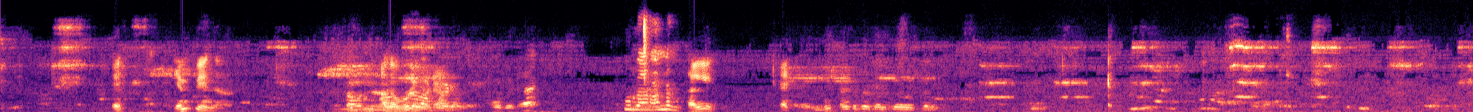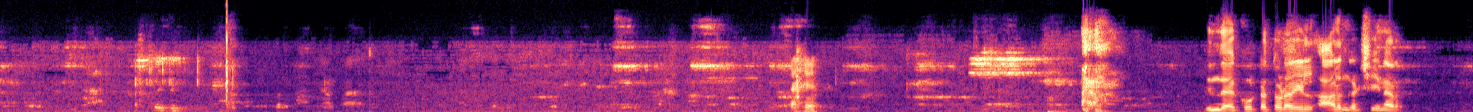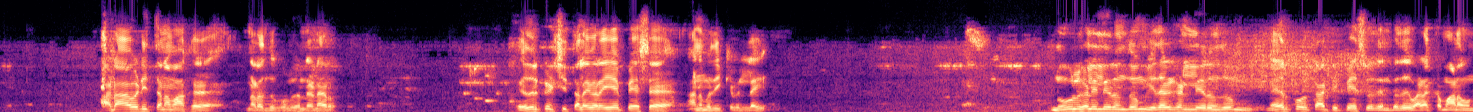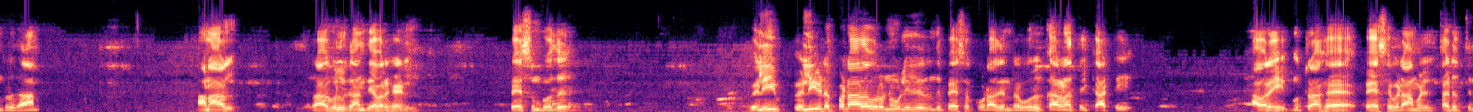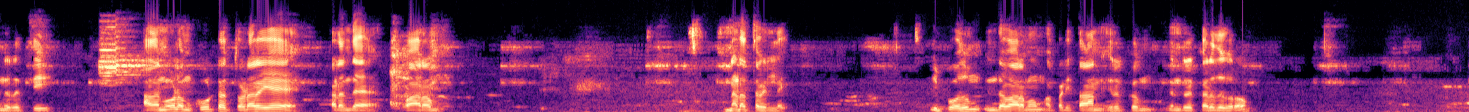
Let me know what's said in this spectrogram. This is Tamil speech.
எம்பி எங்க? அங்க உள்ள வீடு. அங்க போயிட்டு. தள்ளி. இந்த கூட்டத்தொடரில் ஆளுங்கட்சியினர் அடாவடித்தனமாக நடந்து கொள்கின்றனர். எதிர்க்கட்சி தலைவரையே பேச அனுமதிக்கவில்லை. நூல்களில் இருந்தும் இதழ்களில் இருந்தும் மேற்கோள் காட்டி பேசுவது என்பது வழக்கமான ஒன்றுதான். ஆனால் ராகுல் காந்தி அவர்கள் பேசும்போது வெளி வெளியிடப்படாத ஒரு நூலிலிருந்து பேசக்கூடாது என்ற ஒரு காரணத்தை காட்டி அவரை முற்றாக பேச விடாமல் தடுத்து நிறுத்தி அதன் மூலம் கூட்டத் தொடரையே கடந்த வாரம் நடத்தவில்லை. இப்போதும் இந்த வாரமும் அப்படித்தான் இருக்கும் என்று கருதுகிறோம்.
